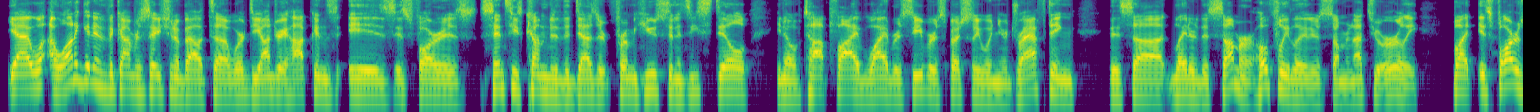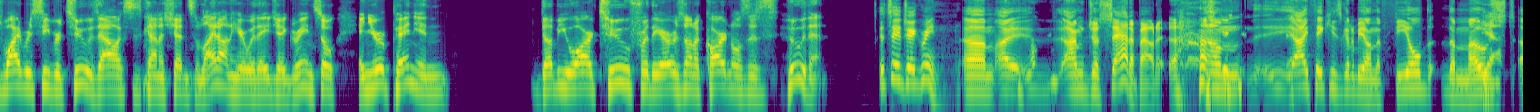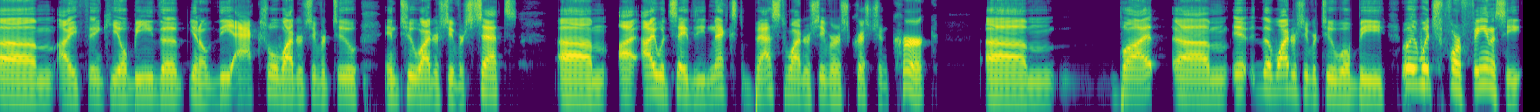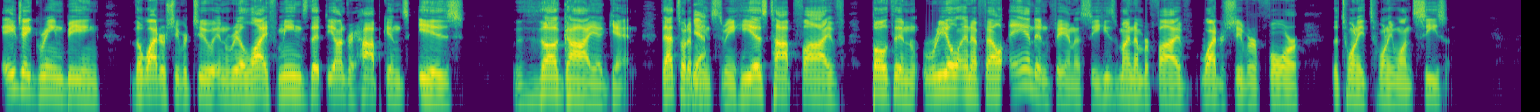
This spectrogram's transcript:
Yeah, I want to get into the conversation about uh, where DeAndre Hopkins is as far as since he's come to the desert from Houston. Is he still, you know, top five wide receiver, especially when you're drafting this uh, later this summer? Hopefully later this summer, not too early. But as far as wide receiver two, as Alex is kind of shedding some light on here with AJ Green. So, in your opinion, WR two for the Arizona Cardinals is who then? It's AJ Green. Um, I I'm just sad about it. Um, I think he's going to be on the field the most. Um, I think he'll be the you know the actual wide receiver two in two wide receiver sets. Um, I, I would say the next best wide receiver is Christian Kirk. Um, but um, it, the wide receiver two will be which for fantasy, AJ Green being the wide receiver two in real life means that DeAndre Hopkins is the guy again. That's what it Yeah. means to me. He is top five, both in real NFL and in fantasy. He's my number five wide receiver for the 2021 season.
